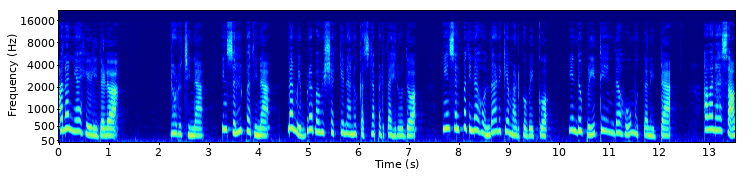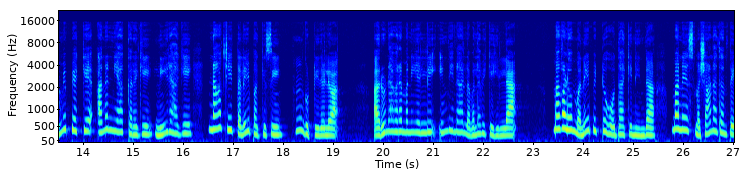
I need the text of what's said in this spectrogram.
ಅನನ್ಯ ಹೇಳಿದಳು. ನೋಡು ಚಿನ್ನ ಇನ್ನು ಸ್ವಲ್ಪ ದಿನ ನಮ್ಮಿಬ್ಬರ ಭವಿಷ್ಯಕ್ಕೆ ನಾನು ಕಷ್ಟಪಡ್ತಾ ಇರೋದು. ನೀನು ಸ್ವಲ್ಪ ದಿನ ಹೊಂದಾಣಿಕೆ ಮಾಡ್ಕೋಬೇಕು ಎಂದು ಪ್ರೀತಿಯಿಂದ ಹೂ ಮುತ್ತನಿಟ್ಟ ಅವನ ಸಾಮೀಪ್ಯಕ್ಕೆ ಅನನ್ಯ ಕರಗಿ ನೀರಾಗಿ ನಾಚಿ ತಲೆ ಬಗ್ಗಿಸಿ ಹಿಂಗುಟ್ಟಿದಳು. ಅರುಣ್ ಅವರ ಮನೆಯಲ್ಲಿ ಇಂದಿನ ಲವಲವಿಕೆ ಇಲ್ಲ. ಮಗಳು ಮನೆ ಬಿಟ್ಟು ಹೋದಾಗಿನಿಂದ ಮನೆ ಸ್ಮಶಾನದಂತೆ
